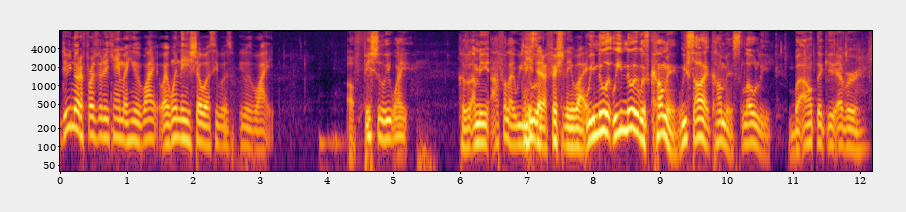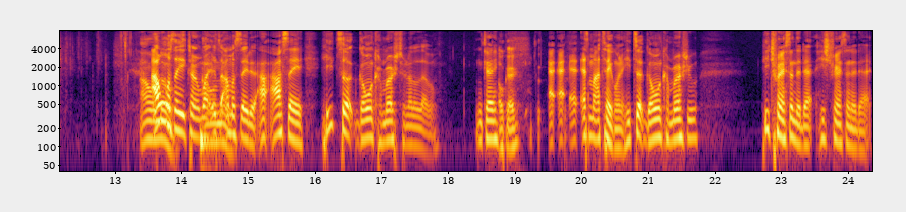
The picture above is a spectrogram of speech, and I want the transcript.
Do you know the first video he came out? He was white. Like when did he show us he was he was white? Officially white. Because I mean, I feel like we He knew said it, officially white. we knew it. We knew it was coming. We saw it coming slowly, but I don't think it ever. I don't I won't say he turned white. I'm gonna say this. I, I'll say he took going commercial to another level. Okay. Okay. I, I, that's my take on it. He took going commercial. He transcended that. He's transcended that.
